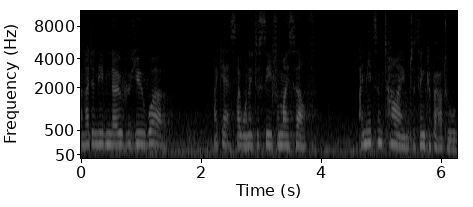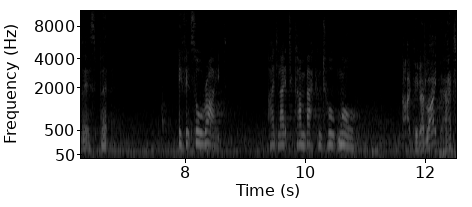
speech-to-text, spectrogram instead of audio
and I didn't even know who you were. I guess I wanted to see for myself. I need some time to think about all this, but if it's all right, I'd like to come back and talk more. I think I'd like that.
